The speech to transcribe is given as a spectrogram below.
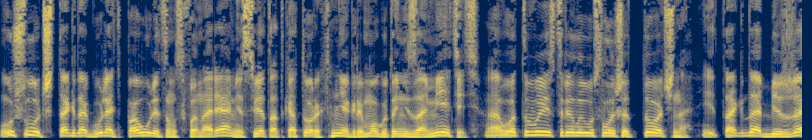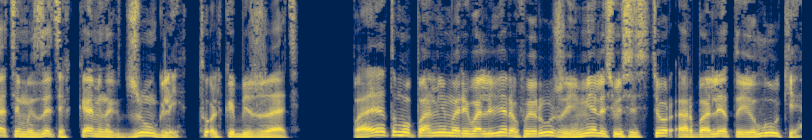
Уж лучше тогда гулять по улицам с фонарями, свет от которых негры могут и не заметить, а вот выстрелы услышат точно, и тогда бежать им из этих каменных джунглей, только бежать. Поэтому помимо револьверов и ружей имелись у сестер арбалеты и луки,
